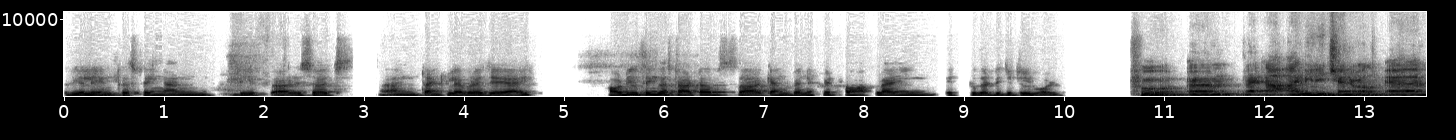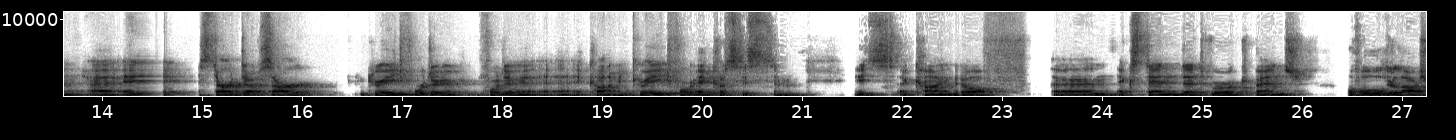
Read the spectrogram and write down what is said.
really interesting and deep uh, research and trying to leverage AI. How do you think the startups uh, can benefit from applying it to the digital world? Um, I, I, mean, in general, um, uh, startups are great for the for the uh, economy, great for ecosystem. It's a kind of um, extended workbench of all the large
